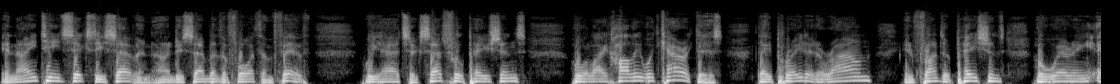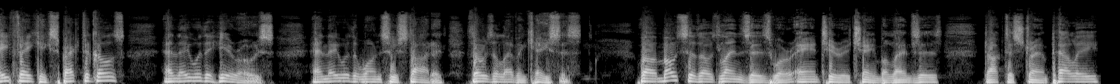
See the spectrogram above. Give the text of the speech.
in 1967 on December the 4th and 5th, we had successful patients who were like Hollywood characters. They paraded around in front of patients who were wearing aphakic spectacles, and they were the heroes. And they were the ones who started those 11 cases. Well, most of those lenses were anterior chamber lenses. Dr. Strampelli,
